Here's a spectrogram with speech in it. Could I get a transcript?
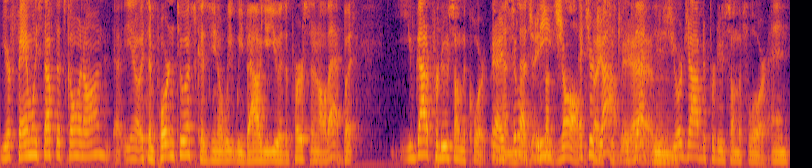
your family stuff that's going on. Uh, you know it's important to us because you know we, we value you as a person and all that, but. You've got to produce on the court. Yeah, it's still a- that's it's a job, That's your job, basically, yeah. exactly. It's your job to produce on the floor. And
